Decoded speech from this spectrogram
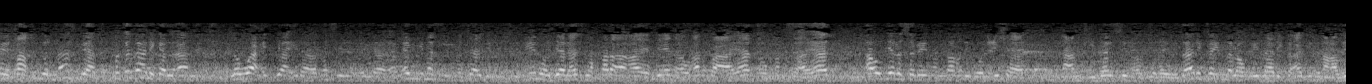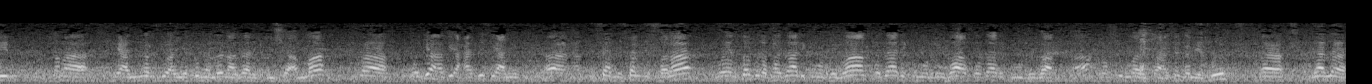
يخاطب الناس بهذا. فكذلك الآن لو واحد جاء إلى مسجد إلى أي مسجد مساجد المسلمين وجلس وقرأ آيتين أو أربع آيات أو خمس آيات أو جلس بين المغرب والعشاء نعم في درس أو في غير ذلك فإن له في ذلك أجر عظيم كما يعني نرجو أن يكون لنا ذلك إن شاء الله. ف وجاء في أحاديث يعني آه الإنسان يصلي الصلاة وينتظر فذلكم الرباط فذلكم الرباط فذلكم الرباط آه رسول الله صلى الله عليه وسلم يقول قال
